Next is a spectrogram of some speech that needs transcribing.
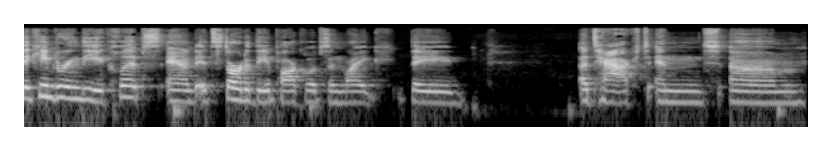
they came during the eclipse and it started the apocalypse and like they attacked and um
